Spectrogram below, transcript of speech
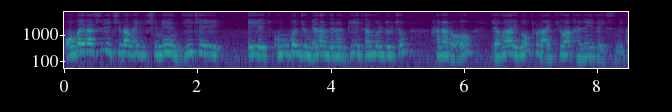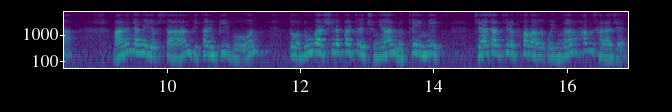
오메가3 지방의 핵심인 DHA의 공급원 중몇안 되는 비해산물들 중 하나로 영아의 높은 IQ와 관련이 되어 있습니다. 많은 양의 엽산, 비타민 B군, 또 눈과 시력 발달에 중요한 루테인 및 제아잔틴을 포함하고 있는 황산화제,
